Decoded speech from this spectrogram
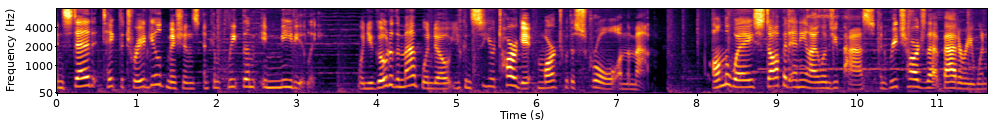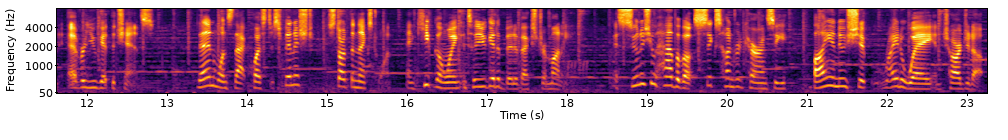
Instead, take the Trade Guild missions and complete them immediately. When you go to the map window, you can see your target marked with a scroll on the map. On the way, stop at any islands you pass and recharge that battery whenever you get the chance. Then, once that quest is finished, start the next one, and keep going until you get a bit of extra money. As soon as you have about 600 currency, buy a new ship right away and charge it up.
